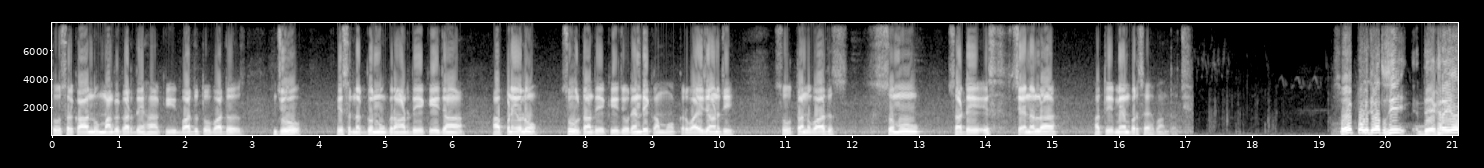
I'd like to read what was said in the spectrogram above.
ਤੋਂ ਸਰਕਾਰ ਨੂੰ ਮੰਗ ਕਰਦੇ ਹਾਂ ਕਿ ਵੱਧ ਤੋਂ ਵੱਧ ਜੋ ਇਸ ਨਗਰ ਨੂੰ ਗ੍ਰਾਂਟ ਦੇ ਕੇ ਜਾਂ ਆਪਣੇ ਵੱਲੋਂ ਸਹੂਲਤਾਂ ਦੇ ਕੇ ਜੋ ਰਹਿੰਦੇ ਕੰਮ ਉਹ ਕਰਵਾਏ ਜਾਣ ਜੀ। ਸੋ ਧੰਨਵਾਦ ਸਮੂਹ, ਸਾਡੇ ਇਸ ਚੈਨਲ ਦਾ ਅਤੇ ਮੈਂਬਰ ਸਹਿਬਾਨ ਦਾ ਜੀ। ਸੋ ਇਹ ਪੁਲ ਜਿਹੜਾ ਤੁਸੀਂ ਦੇਖ ਰਹੇ ਹੋ,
